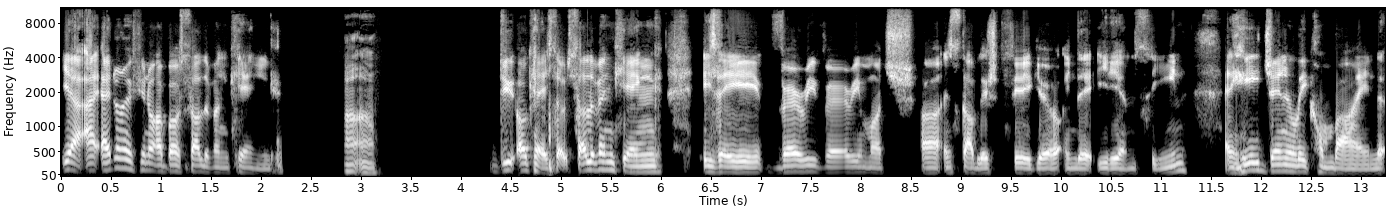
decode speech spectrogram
yeah. I, I don't know if you know about Sullivan King. uh uh do okay so sullivan king is a very very much uh, established figure in the edm scene and he generally combined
